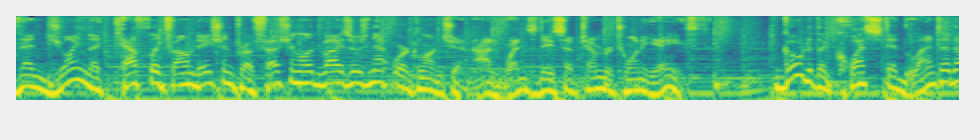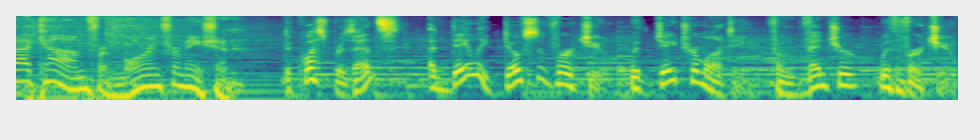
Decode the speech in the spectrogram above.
then join the Catholic Foundation Professional Advisors Network Luncheon on Wednesday, September 28th. Go to thequestatlanta.com for more information. The Quest presents A Daily Dose of Virtue with Jay Tremonti from Venture with Virtue.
